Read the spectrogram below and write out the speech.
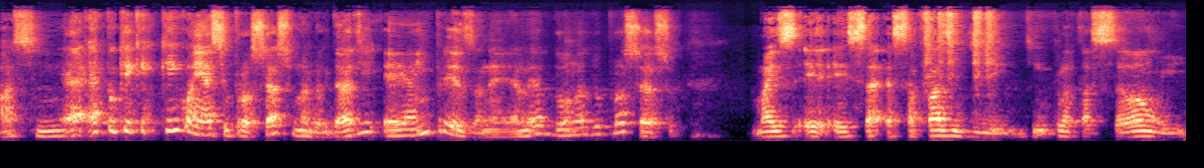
Ah, sim. É, é porque quem conhece o processo, na verdade, é a empresa, né? Ela é a dona do processo. Mas essa, essa fase de, de implantação e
